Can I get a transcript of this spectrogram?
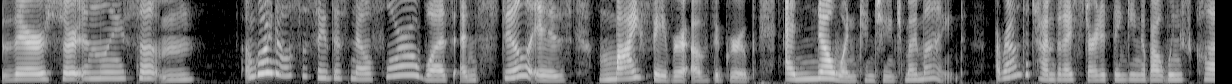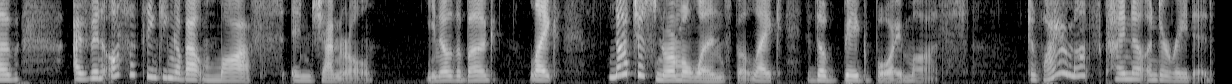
they're certainly something. I'm going to also say this now Flora was and still is my favorite of the group, and no one can change my mind. Around the time that I started thinking about Winx Club, I've been also thinking about moths in general. You know the bug? Like, not just normal ones, but like the big boy moths. And why are moths kinda underrated?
